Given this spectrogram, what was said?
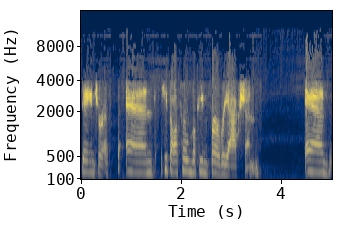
dangerous and he's also looking for a reaction. And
